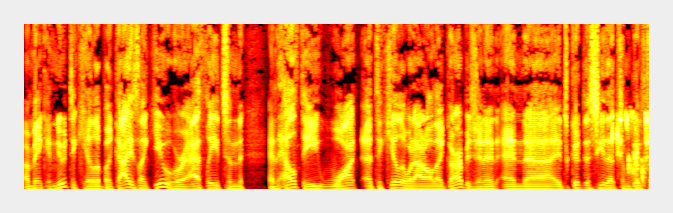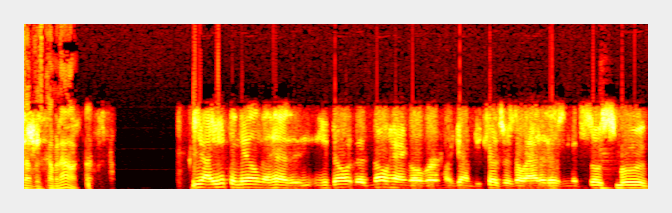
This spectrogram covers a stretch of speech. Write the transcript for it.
are making new tequila, but guys like you who are athletes and and healthy want a tequila without all that garbage in it. And uh, it's good to see that some good stuff is coming out. Yeah, you hit the nail on the head. You don't. There's no hangover again because there's no additives and it's so smooth.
